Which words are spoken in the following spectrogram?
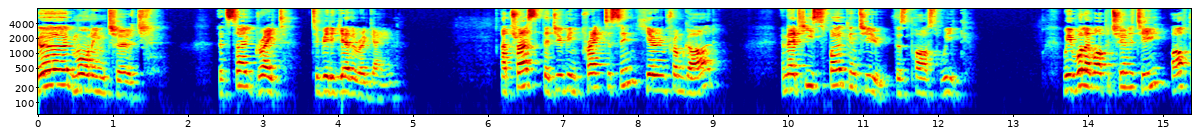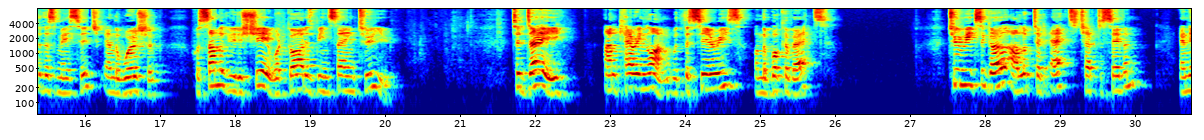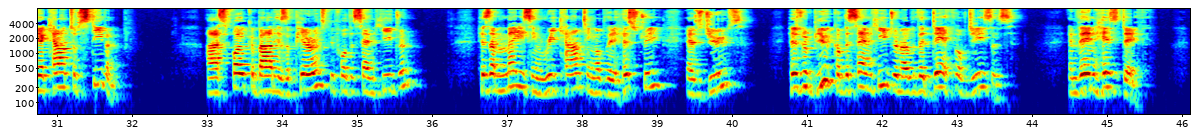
Good morning, church. It's so great to be together again. I trust that you've been practicing hearing from God and that He's spoken to you this past week. We will have opportunity after this message and the worship for some of you to share what God has been saying to you. Today, I'm carrying on with the series on the book of Acts. Two weeks ago, I looked at Acts chapter 7 and the account of Stephen. I spoke about his appearance before the Sanhedrin, his amazing recounting of their history as Jews, his rebuke of the Sanhedrin over the death of Jesus, and then his death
